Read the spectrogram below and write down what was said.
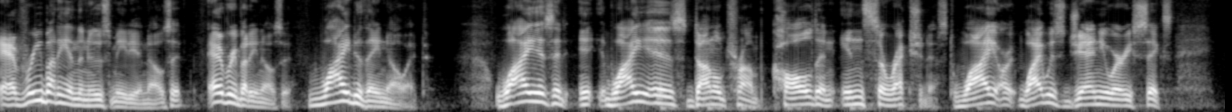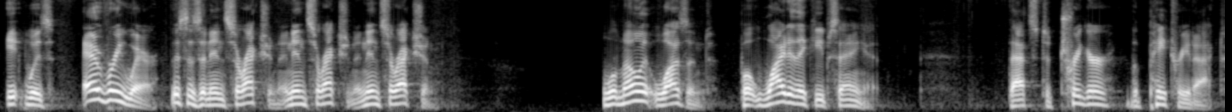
everybody in the news media knows it. Everybody knows it. Why do they know it? Why is it it- why is Donald Trump called an insurrectionist? Why are why was January 6th? It was everywhere. This is an insurrection, an insurrection, an insurrection. Well, no, it wasn't. But why do they keep saying it? That's to trigger the Patriot Act.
